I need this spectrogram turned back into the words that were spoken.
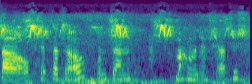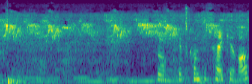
da auf der Platte auf und dann machen wir den fertig. So, jetzt kommt der Teig hier rauf.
